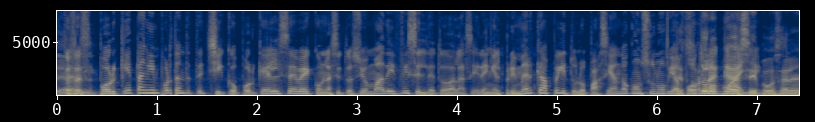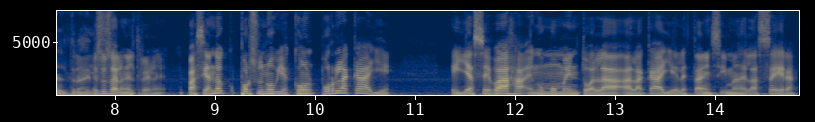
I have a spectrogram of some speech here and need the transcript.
Entonces, ¿por qué tan importante este chico? Porque él se ve con la situación más difícil de toda la serie. En el primer capítulo, paseando con su novia Eso por tú la lo calle. decir porque sale en el trailer. Eso sale en el trailer. Paseando por su novia con- por la calle, ella se baja en un momento a la, a la calle, él está encima de la acera,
